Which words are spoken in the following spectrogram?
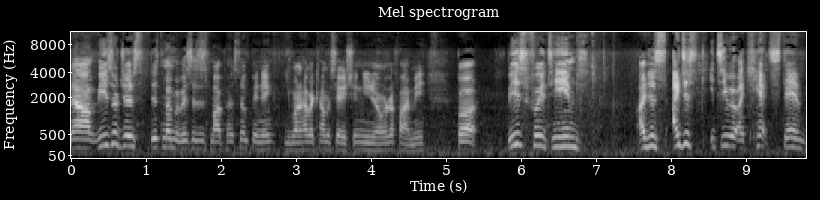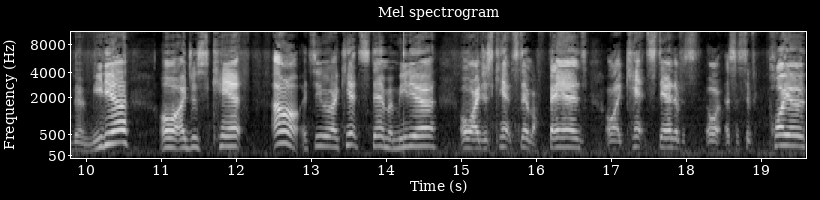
Now these are just just remember this is just my personal opinion. You want to have a conversation, you know where to find me. But these three teams, I just I just it's either I can't stand the media or I just can't. I don't know. It's either I can't stand the media or I just can't stand my fans or I can't stand a, or a specific player.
